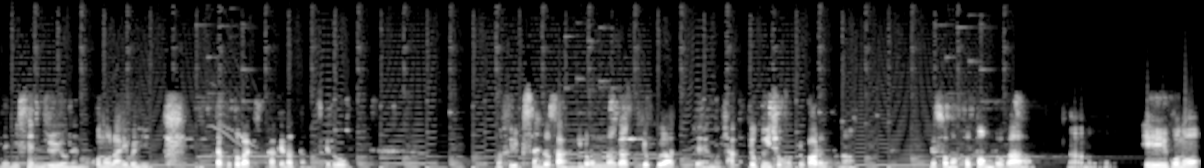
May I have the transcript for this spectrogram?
で、2014年のこのライブに行ったことがきっかけだったんですけど、まあ、フリップサイドさんいろんな楽曲あって、もう100曲以上楽曲あるのかなで、そのほとんどが、あの、英語の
